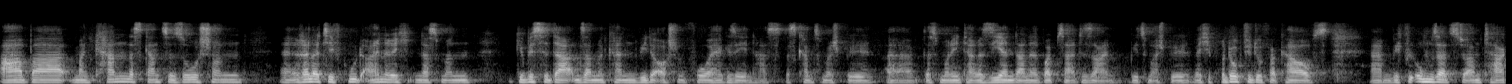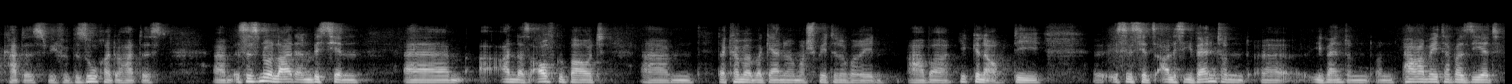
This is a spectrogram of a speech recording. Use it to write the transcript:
Aber man kann das Ganze so schon äh, relativ gut einrichten, dass man gewisse Daten sammeln kann, wie du auch schon vorher gesehen hast. Das kann zum Beispiel äh, das Monetarisieren deiner Webseite sein, wie zum Beispiel, welche Produkte du verkaufst, ähm, wie viel Umsatz du am Tag hattest, wie viele Besucher du hattest. Ähm, es ist nur leider ein bisschen ähm, anders aufgebaut. Ähm, da können wir aber gerne nochmal später drüber reden. Aber genau, die, äh, es ist jetzt alles Event und äh, Event und, und Parameter basiert.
